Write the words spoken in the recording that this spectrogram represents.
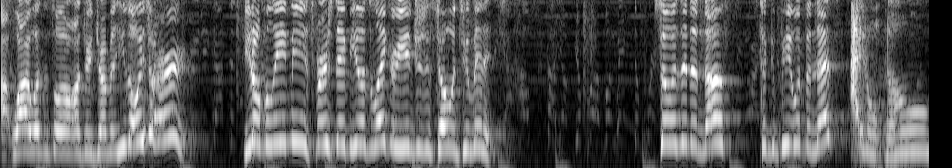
uh, Why I wasn't sold on Andre Drummond? He's always hurt. You don't believe me? His first debut as a Laker, he injures his toe in two minutes. So is it enough to compete with the Nets? I don't know.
